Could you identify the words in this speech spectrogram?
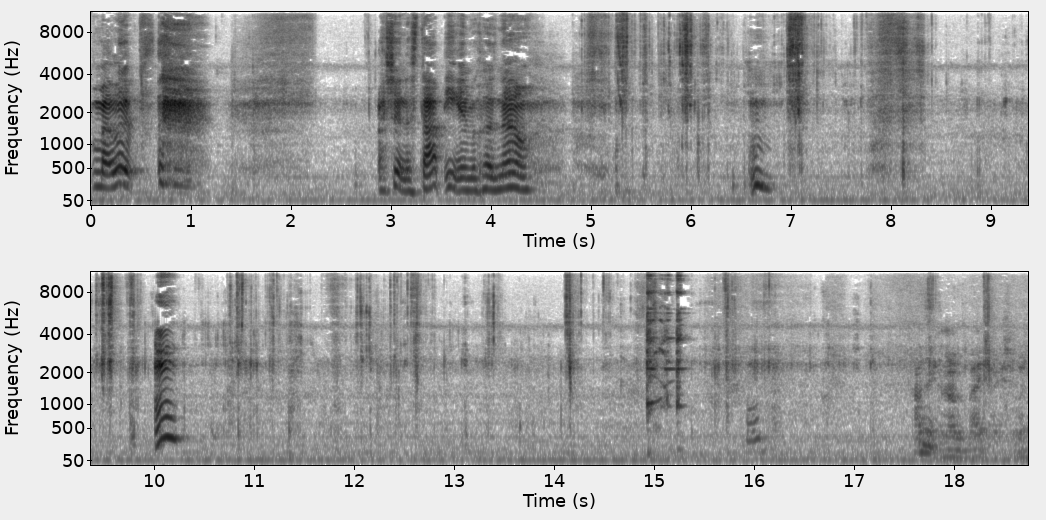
my lips. I shouldn't have stopped eating because now. Mm. Mm. I'll take another bite actually.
